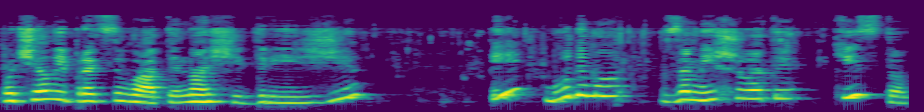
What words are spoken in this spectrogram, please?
почали працювати наші дріжджі. І будемо замішувати тісто.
